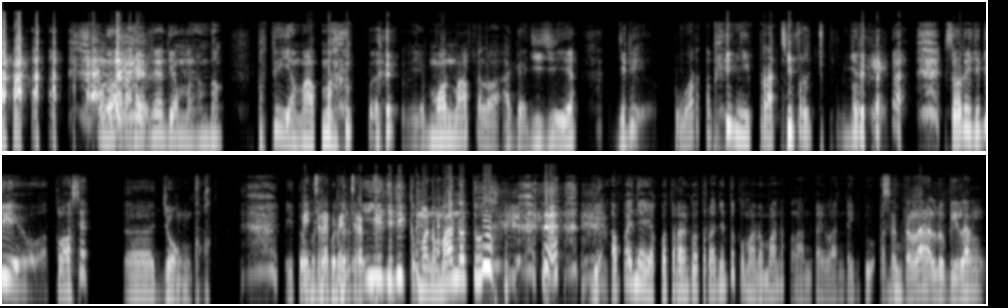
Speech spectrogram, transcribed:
keluar akhirnya dia mengambang. Tapi ya maaf maaf. Ya, mohon maaf kalau agak jijik ya. Jadi keluar tapi nyiprat nyiprat gitu. Oke. sorry jadi kloset eh, jongkok. Itu bener-bener iya jadi ke mana-mana tuh. Ya, apanya ya kotoran-kotorannya tuh ke mana-mana ke lantai-lantai gitu. Aduh. Setelah lu bilang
